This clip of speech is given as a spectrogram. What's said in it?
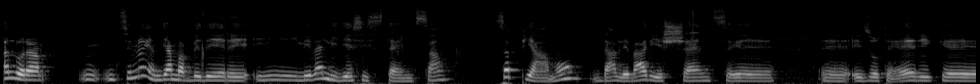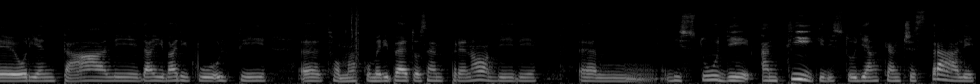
allora, mm, se noi andiamo a vedere i livelli di esistenza, sappiamo dalle varie scienze eh, esoteriche, orientali, dai vari culti, eh, insomma, come ripeto sempre, no? di, di ehm, di studi antichi, di studi anche ancestrali,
